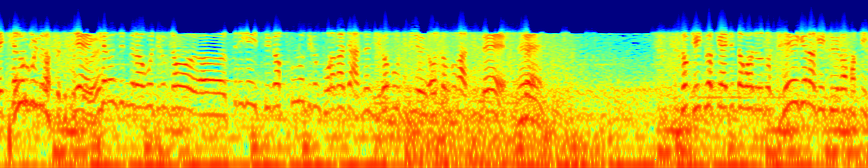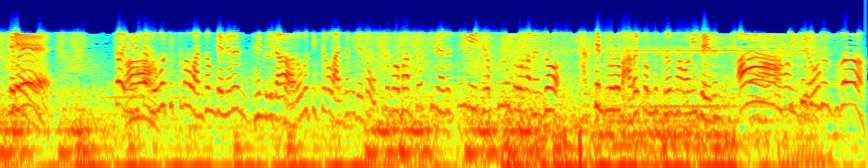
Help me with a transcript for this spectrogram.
예, 캐논 모르고 있는 것 같아요, 그 예. 캐논 짓느라고 지금 저 어, 3게이트가 풀로 지금 돌아가지 않는 이런 모습이었던 것 같은데. 네. 저 게이트가 깨진다고 하더라도 세 개나 게이트가 밖에 있기 때문에 예. 그러니까 아. 일단 로보틱스만 완성되면은 됩니다. 그렇죠. 로보틱스가 완성이 돼서 옵저버만 뽑히면은 3게이트가 풀로 돌아가면서 닥템플로로 막을 수 없는 그런 상황이 되는 아. 김태경 선수가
